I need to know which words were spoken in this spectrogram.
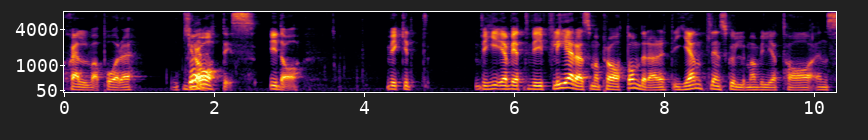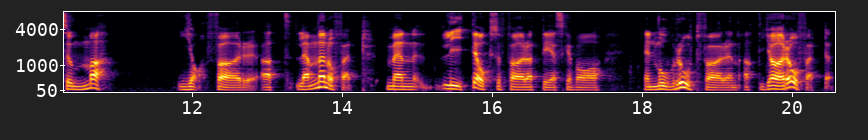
själva på det. Så är det. gratis idag. Vilket, vi, jag vet vi är flera som har pratat om det där, att egentligen skulle man vilja ta en summa Ja, för att lämna en offert. Men lite också för att det ska vara en morot för en att göra offerten.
